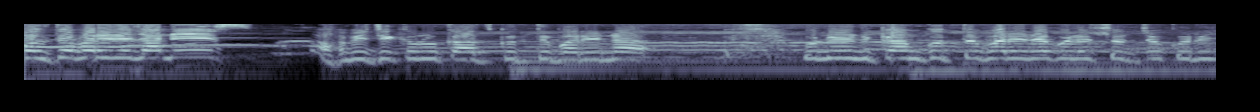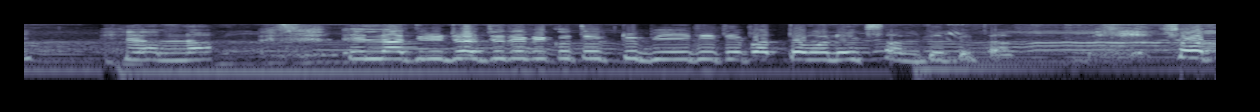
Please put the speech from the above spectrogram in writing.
বলতে পারি না জানিস? আমি যে কোনো কাজ করতে পারি না। কোনো ইনকাম করতে পারি না বলে সহ্য করি। হে আল্লাহ এই লাদরিটার যদি আমি কোথাও একটু বিয়ে দিতে পারতাম অনেক শান্তি পেতাম। সৎ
